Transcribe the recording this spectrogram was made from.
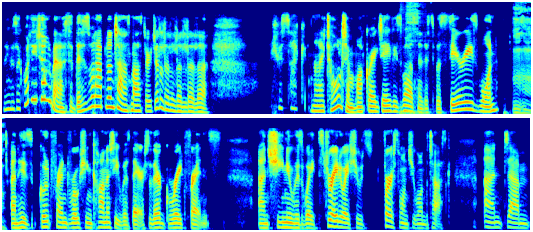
And he was like, What are you talking about? I said, This is what happened in Taskmaster. He was like, and I told him what Greg Davies was. Now, this was series one hmm and his good friend Roisin Conaty was there. So they're great friends. And she knew his weight straight away. She was first one, she won the task. And um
